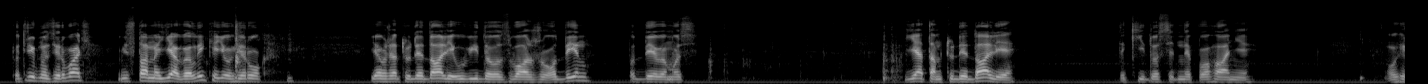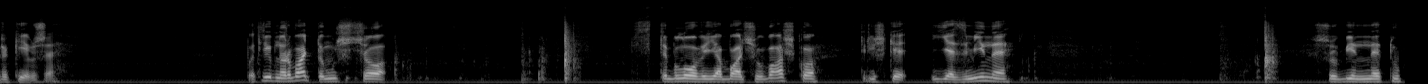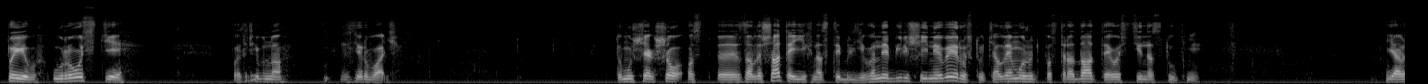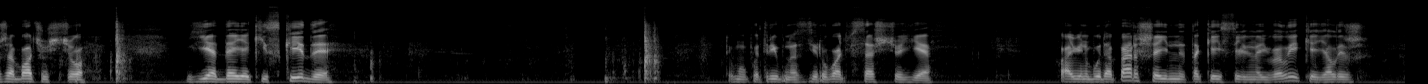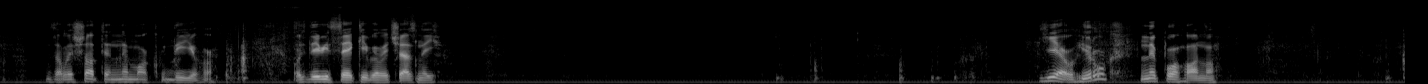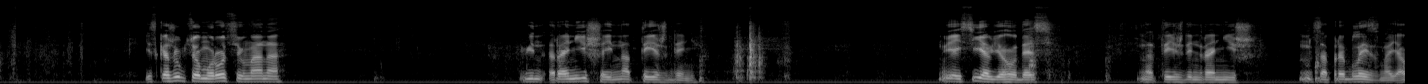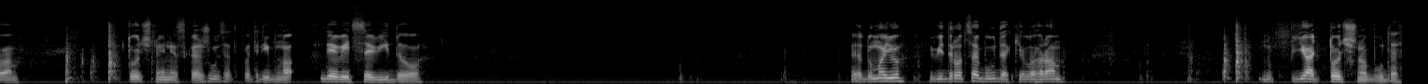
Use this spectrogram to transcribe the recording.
Потрібно зірвати. Містами є великий огірок. Я вже туди далі у відео зважу один. Подивимось. Є там туди далі такі досить непогані огірки вже. Потрібно рвати, тому що стеблові я бачу важко, трішки є зміни. Щоб він не тупив у рості, потрібно зірвати. Тому що якщо е, залишати їх на стеблі, вони більше й не виростуть, але можуть пострадати ось ці наступні. Я вже бачу, що є деякі скиди, тому потрібно зірвати все, що є. Хай він буде перший, не такий сильно й великий, але ж залишати нема куди його. Ось дивіться, який величезний. Є огірок непогано. І скажу, в цьому році в мене він раніший на тиждень. Ну, я й сіяв його десь на тиждень раніше. Ну, це приблизно, я вам точно і не скажу, це потрібно дивитися відео. Я думаю, відро це буде кілограм. Ну, 5 точно буде,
